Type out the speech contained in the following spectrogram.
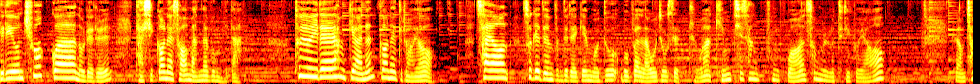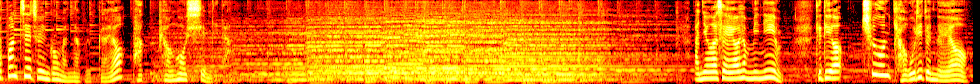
그리운 추억과 노래를 다시 꺼내서 만나봅니다. 토요일에 함께하는 꺼내들어요. 사연 소개된 분들에게 모두 모발라 5종 세트와 김치 상품권 선물로 드리고요. 그럼 첫 번째 주인공 만나볼까요? 박병호 씨입니다. 안녕하세요, 현미님. 드디어 추운 겨울이 됐네요.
